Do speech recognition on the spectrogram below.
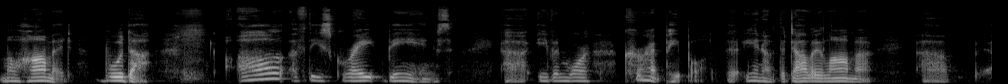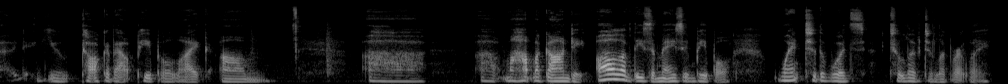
Mohammed, Buddha, all of these great beings, uh, even more current people, the, you know, the Dalai Lama. Uh, you talk about people like um, uh, uh, Mahatma Gandhi, all of these amazing people went to the woods to live deliberately.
